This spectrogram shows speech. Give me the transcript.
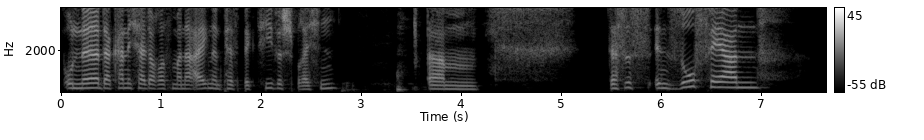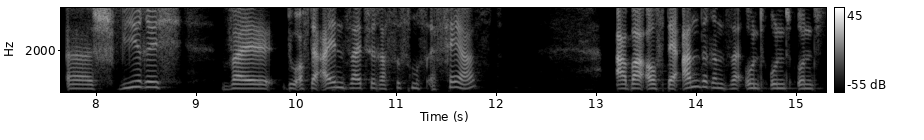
und ne, da kann ich halt auch aus meiner eigenen Perspektive sprechen. Ähm, das ist insofern äh, schwierig, weil du auf der einen Seite Rassismus erfährst, aber auf der anderen Seite und, und, und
